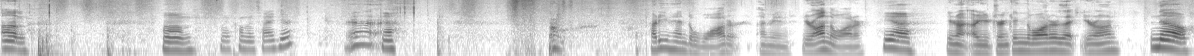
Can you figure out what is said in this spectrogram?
Um. Um. Wanna come inside here? Yeah. Yeah. How do you handle water? I mean, you're on the water. Yeah. You're not. Are you drinking the water that you're on? No,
